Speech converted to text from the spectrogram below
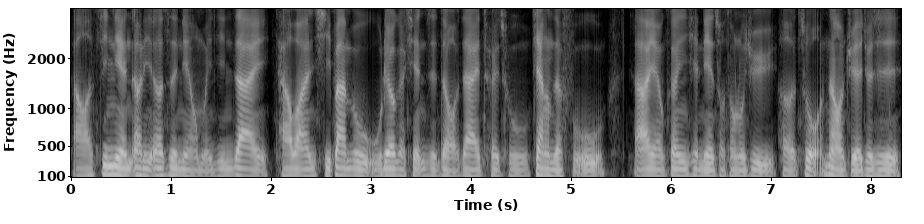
然后今年二零二四年我们已经在台湾西半部五六个县市都有在推出这样的服务，然后有跟一些连锁通路去合作。那我觉得就是。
